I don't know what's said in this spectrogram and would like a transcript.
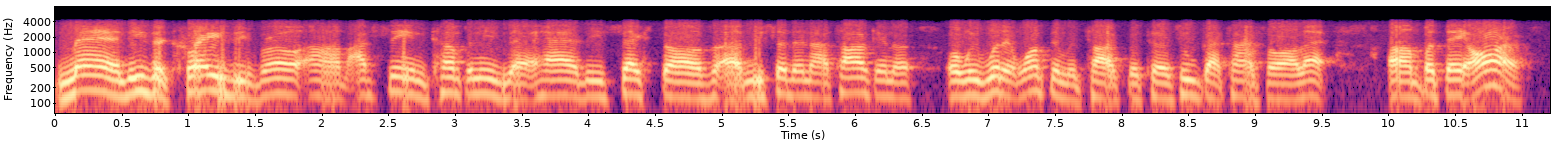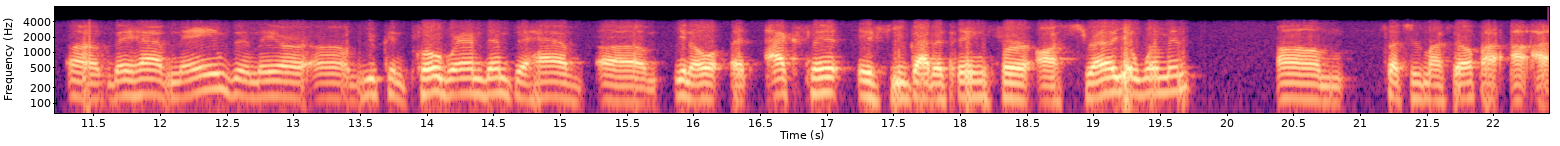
Man, these are crazy, bro. Um, I've seen companies that had these sex dolls. Um, you said they're not talking, or, or we wouldn't want them to talk because who got time for all that? Um, but they are. Uh, they have names, and they are. Um, you can program them to have, um, you know, an accent. If you got a thing for Australia women, um, such as myself, I, I,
